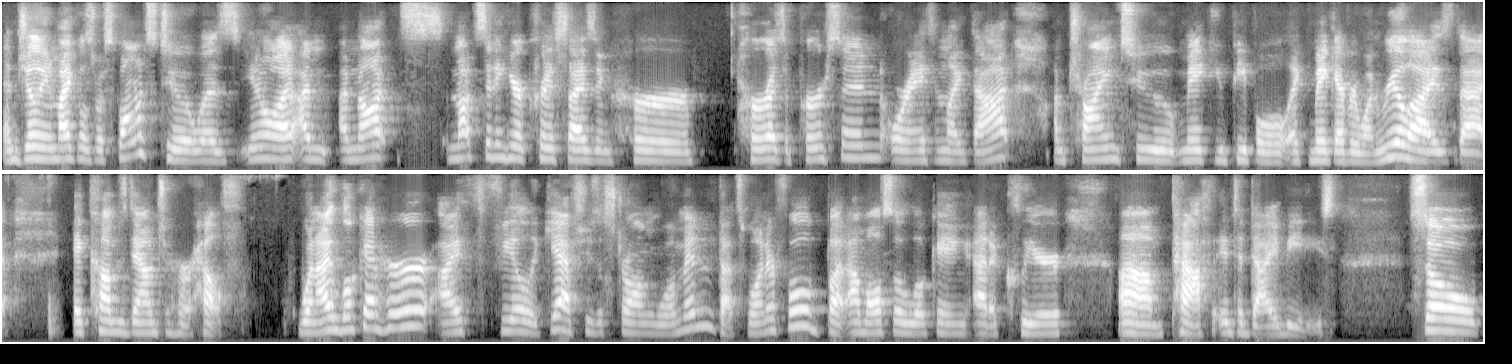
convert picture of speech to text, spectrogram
And Jillian Michaels' response to it was, you know, I, I'm I'm not I'm not sitting here criticizing her her as a person or anything like that. I'm trying to make you people like make everyone realize that it comes down to her health when I look at her, I feel like, yeah, she's a strong woman. That's wonderful. But I'm also looking at a clear um, path into diabetes. So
